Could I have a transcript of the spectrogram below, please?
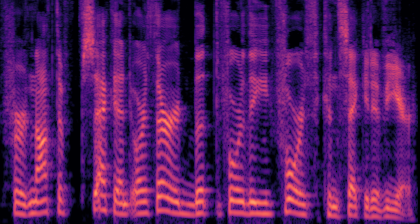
for not the second or third, but for the fourth consecutive year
